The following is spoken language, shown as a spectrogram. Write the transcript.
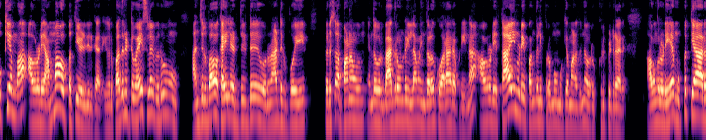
முக்கியமாக அவருடைய அம்மாவை பற்றி எழுதியிருக்காரு. இவர் பதினெட்டு வயசில் வெறும் அஞ்சு ரூபாவை கையில் எடுத்துக்கிட்டு ஒரு நாட்டுக்கு போய் பெருசாக பணம் எந்த ஒரு பேக்ரவுண்டும் இல்லாமல் இந்த அளவுக்கு வராரு அப்படின்னா அவருடைய தாயினுடைய பங்களிப்பு ரொம்ப முக்கியமானதுன்னு அவர் குறிப்பிடுறாரு. அவங்களுடைய முப்பத்தி ஆறு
